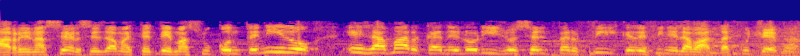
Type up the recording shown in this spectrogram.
A renacer se llama este tema. Su contenido es la marca en el orillo, es el perfil que define la banda. Escuchemos.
